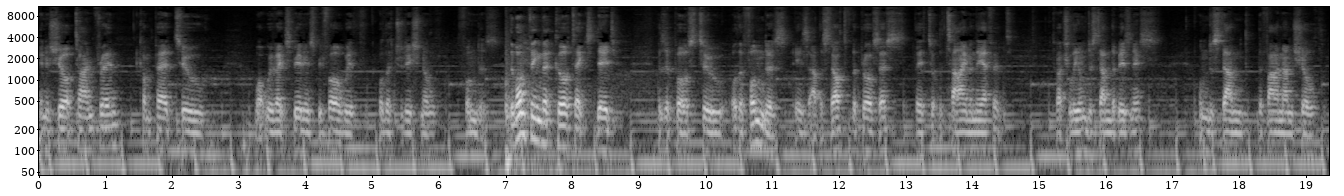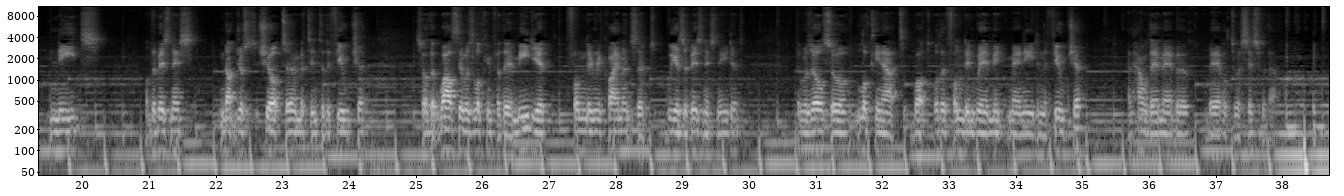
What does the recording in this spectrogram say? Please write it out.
in a short time frame compared to what we've experienced before with other traditional funders. The one thing that Cortex did as opposed to other funders is at the start of the process they took the time and the effort to actually understand the business, understand the financial needs of the business, not just short term but into the future. So that whilst they was looking for the immediate funding requirements that we as a business needed, there was also looking at what other funding we may need in the future and how they may be able to assist with that.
